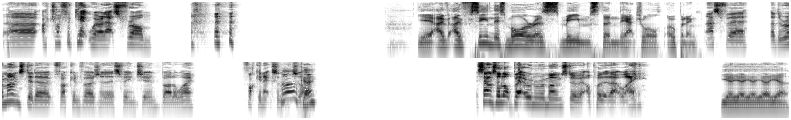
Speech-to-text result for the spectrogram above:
Uh, I try to forget where that's from. yeah, I've I've seen this more as memes than the actual opening. That's fair. Uh, the Ramones did a fucking version of this theme tune, by the way. Fucking excellent Oh, song. okay. It sounds a lot better when the Ramones do it. I'll put it that way. Yeah, yeah, yeah, yeah, yeah.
